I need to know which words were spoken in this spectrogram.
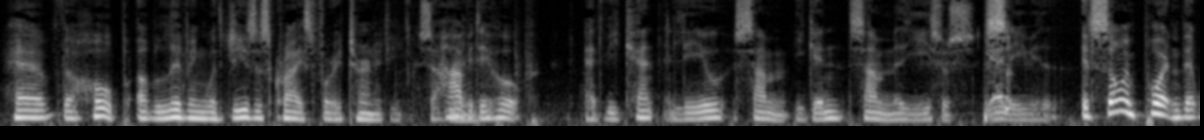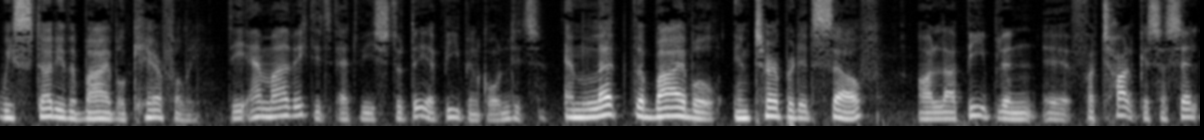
have the hope of living with Jesus Christ for eternity. så har vi det håb, at vi kan leve sammen igen, sammen med Jesus i al evighed. It's so important that we study the Bible carefully. Det er meget vigtigt, at vi studerer Bibelen grundigt, and let the Bible interpret itself. Og lader Bibelen øh, fortolke sig selv,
